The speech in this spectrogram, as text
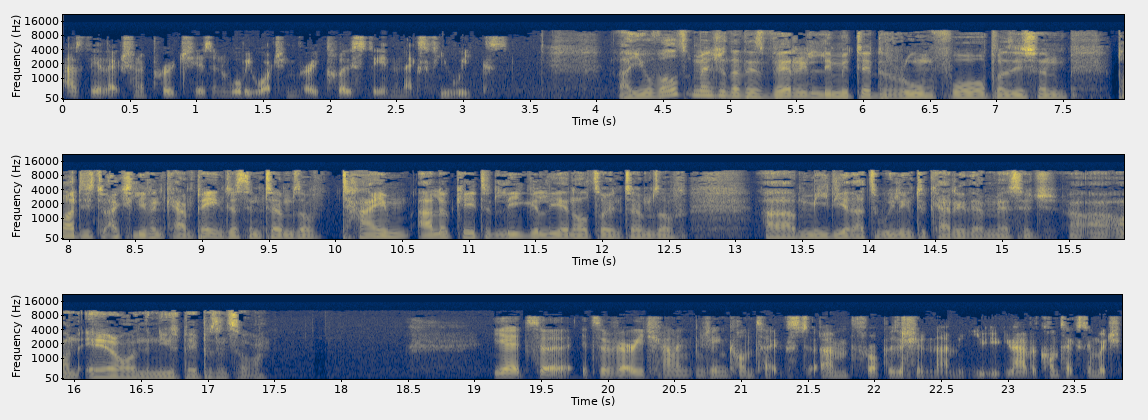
as the election approaches, and we'll be watching very closely in the next few weeks. Uh, you've also mentioned that there's very limited room for opposition parties to actually even campaign, just in terms of time allocated legally and also in terms of uh, media that's willing to carry their message uh, uh on air or on the newspapers and so on. Yeah, it's a it's a very challenging context um, for opposition. I mean, you, you have a context in which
